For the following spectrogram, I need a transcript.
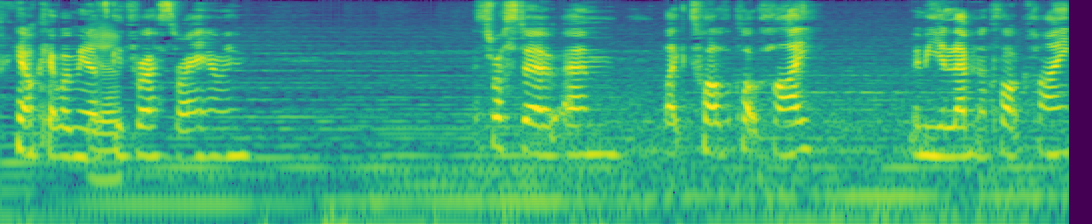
yeah, okay, well, I mean, that's Yeah. good for us, right? I mean, thruster, um, like 12 o'clock high, maybe 11 o'clock high.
